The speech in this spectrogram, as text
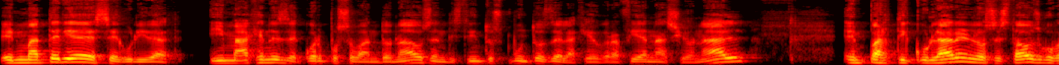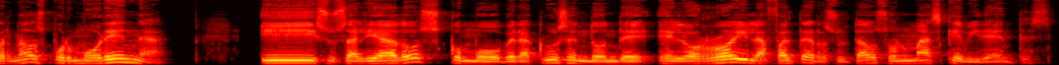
en materia de seguridad. Imágenes de cuerpos abandonados en distintos puntos de la geografía nacional, en particular en los estados gobernados por Morena y sus aliados como Veracruz, en donde el horror y la falta de resultados son más que evidentes.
